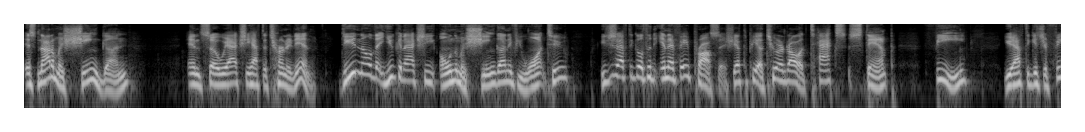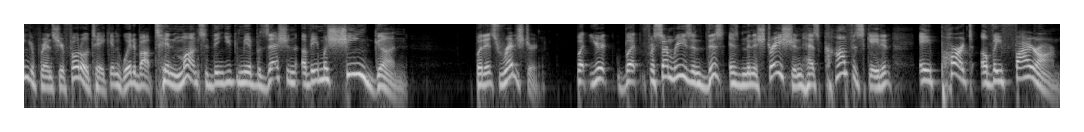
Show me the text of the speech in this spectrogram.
It's not a machine gun. And so we actually have to turn it in. Do you know that you can actually own the machine gun if you want to? You just have to go through the NFA process. You have to pay a $200 tax stamp fee you have to get your fingerprints, your photo taken, wait about 10 months, and then you can be in possession of a machine gun. But it's registered. But you're but for some reason, this administration has confiscated a part of a firearm.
